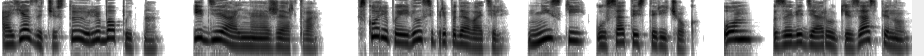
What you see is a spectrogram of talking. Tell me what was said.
а я зачастую любопытна. Идеальная жертва. Вскоре появился преподаватель, низкий, усатый старичок. Он, заведя руки за спину,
